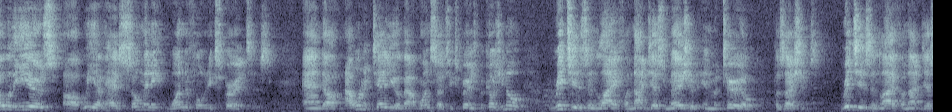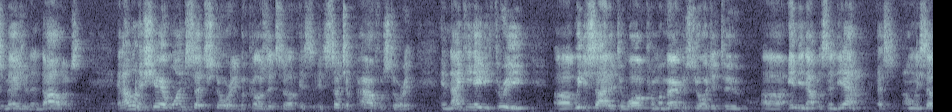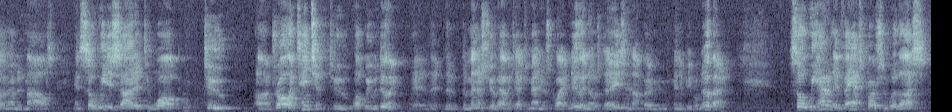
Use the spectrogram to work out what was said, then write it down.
Over the years, uh, we have had so many wonderful experiences. And uh, I want to tell you about one such experience because you know, riches in life are not just measured in material possessions. Riches in life are not just measured in dollars. And I want to share one such story because it's, uh, it's, it's such a powerful story. In 1983, uh, we decided to walk from Americus, Georgia to uh, Indianapolis, Indiana. That's only 700 miles. And so we decided to walk to uh, draw attention to what we were doing. The, the, the, Ministry of Habitat for Humanity was quite new in those days, and not very many people knew about it. So we had an advanced person with us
